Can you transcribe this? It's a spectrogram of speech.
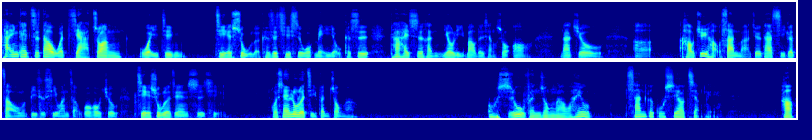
他应该知道我假装我已经结束了，可是其实我没有，可是他还是很有礼貌的想说，哦，那就呃好聚好散嘛，就是他洗个澡，我们彼此洗完澡过后就结束了这件事情。我现在录了几分钟啊？哦，十五分钟了，我还有三个故事要讲诶。好，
